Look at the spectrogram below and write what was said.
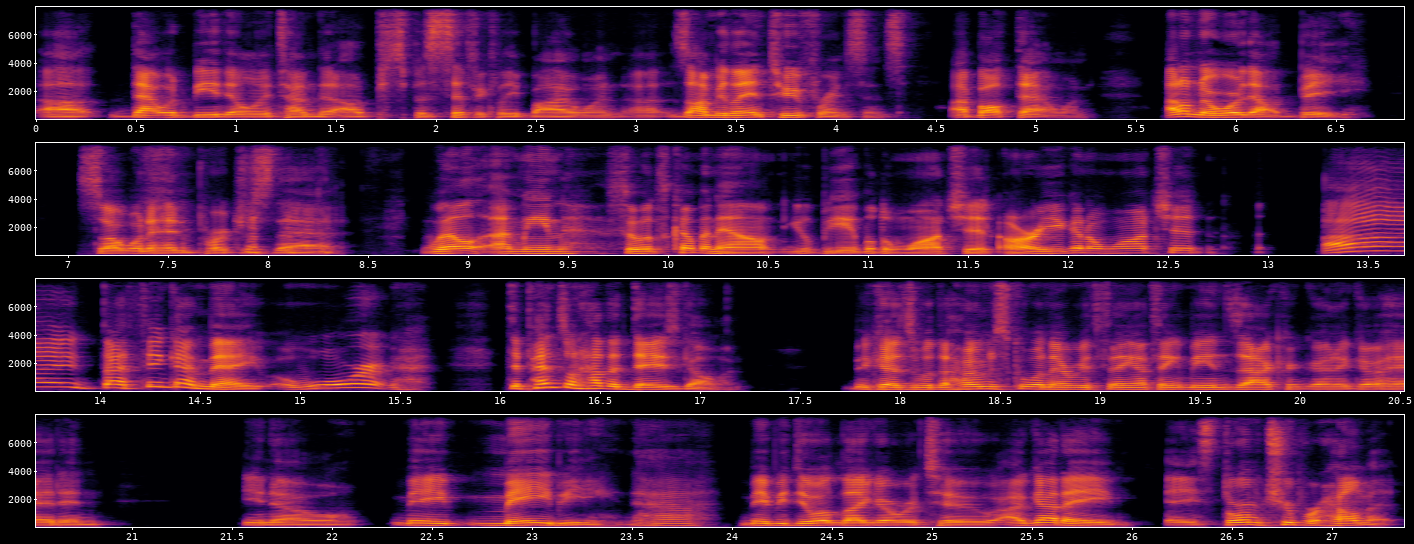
Uh, that would be the only time that I'll specifically buy one. Uh, Zombieland 2, for instance, I bought that one. I don't know where that would be, so I went ahead and purchased that. Well, I mean, so it's coming out. You'll be able to watch it. Are you going to watch it? I I think I may, or depends on how the day's going because with the homeschool and everything, I think me and Zach are going to go ahead and, you know, may, maybe, nah, maybe do a Lego or two. I've got a, a Stormtrooper helmet.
